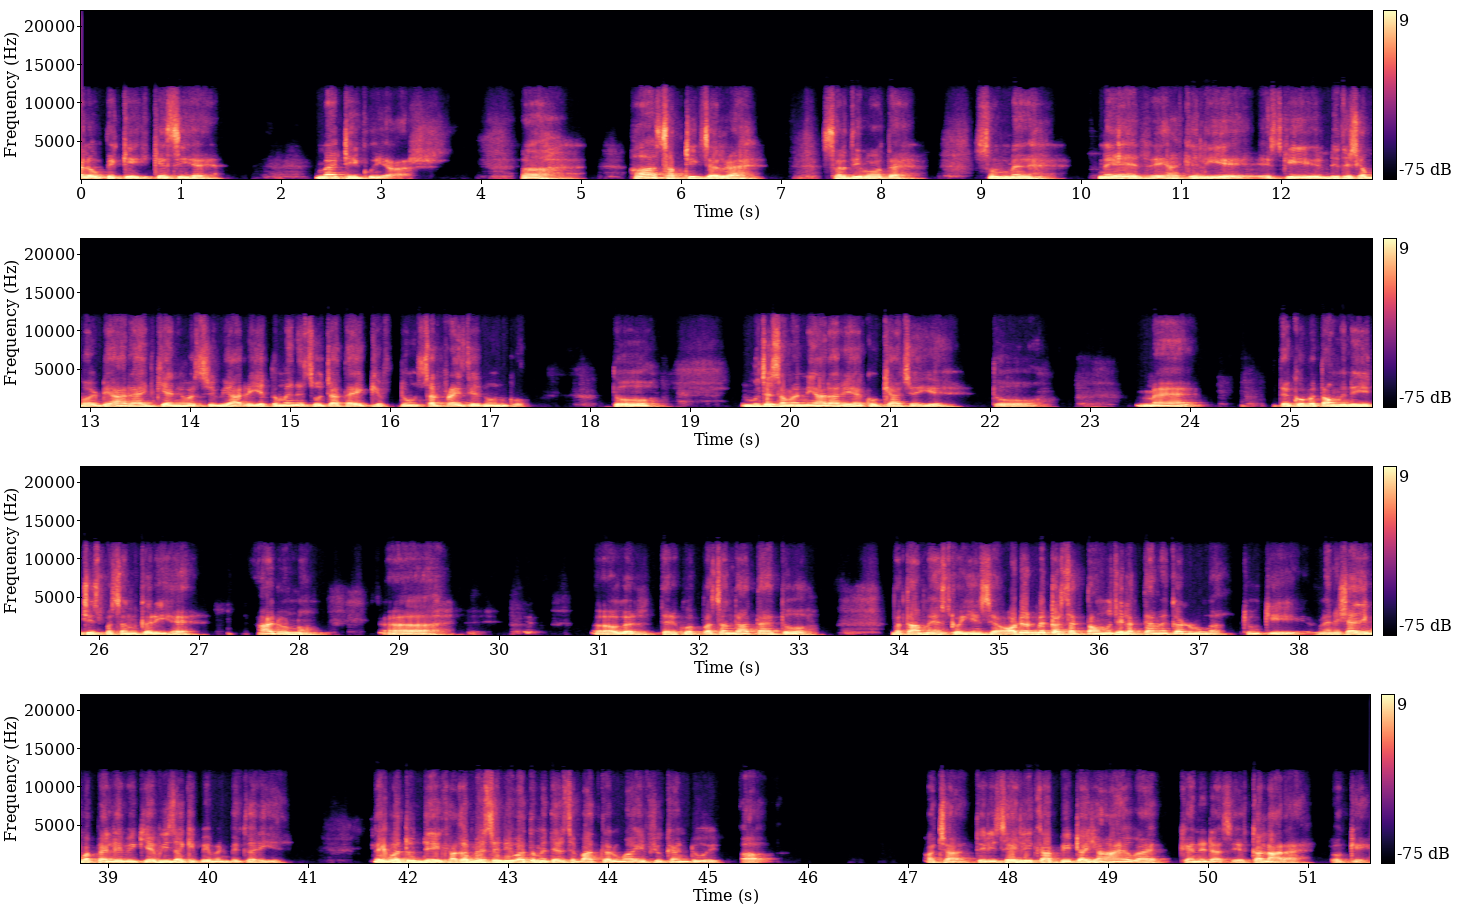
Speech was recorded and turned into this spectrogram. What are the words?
Hello पिक्की कैसी है? मैं ठीक हूँ यार। आ, हाँ सब ठीक चल रहा है। सर्दी बहुत है। सुन मैं नए रेहा के लिए इसकी नीतीश का बर्थडे आ रहा है इनकी एनिवर्सरी भी आ रही है तो मैंने सोचा था एक गिफ्ट दूँ सरप्राइज़ दे दूँ उनको। तो मुझे समझ नहीं आ रहा रेहा को क्या चाहिए। तो मैं देखो बताऊँ मैंने ये चीज़ पसंद करी है। आई डोंट नो अगर तेरे को पसंद आता है तो बता मैं इसको यहीं से ऑर्डर में कर सकता हूँ। मुझे लगता है मैं कर लूँगा क्योंकि मैंने शायद एक बार पहले भी किया वीज़ा की पेमेंट भी करी है। एक बार तू देख अगर मेरे से नहीं हुआ तो मैं तेरे से बात करूँगा if you can do it अच्छा तेरी सहेली का बेटा यहाँ आया हुआ है कनाडा से कल आ रहा है। ओके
